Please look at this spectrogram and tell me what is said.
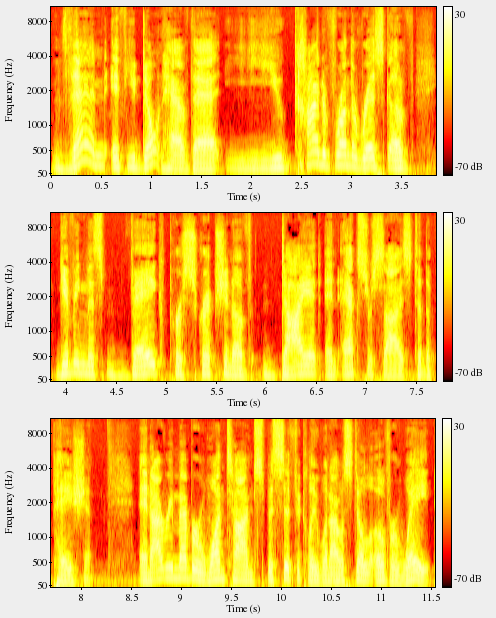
then if you don't have that, you kind of run the risk of giving this vague prescription of diet and exercise to the patient. And I remember one time specifically when I was still overweight,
